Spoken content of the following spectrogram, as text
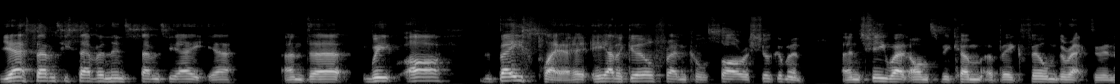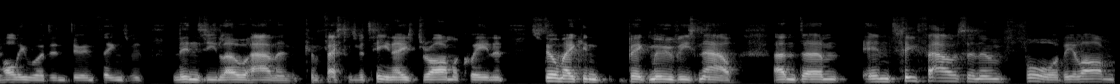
Yeah, seventy seven into seventy eight. Yeah, and uh, we are the bass player, he, he, had a girlfriend called Sara Sugarman, and she went on to become a big film director in Hollywood and doing things with Lindsay Lohan and Confessions of a Teenage Drama Queen, and still making big movies now. And um, in 2004, The Alarm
